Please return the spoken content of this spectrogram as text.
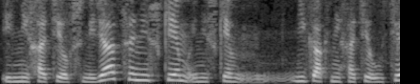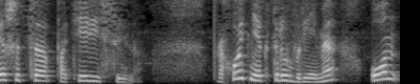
и не хотел смиряться ни с кем, и ни с кем никак не хотел утешиться потерей сына. Проходит некоторое время, он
